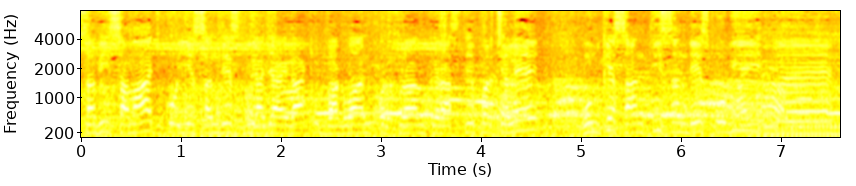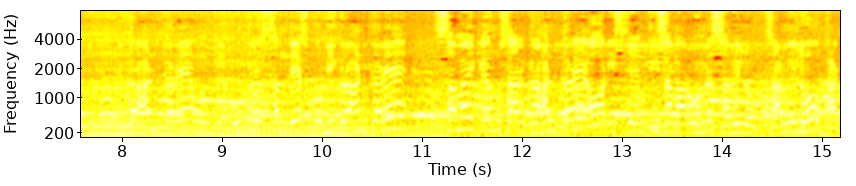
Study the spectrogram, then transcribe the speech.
सभी समाज को ये संदेश दिया जाएगा कि भगवान परशुराम के रास्ते पर चले उनके शांति संदेश को भी ग्रहण करें उनके उग्र संदेश को भी ग्रहण करें समय के अनुसार ग्रहण करें और इस जयंती समारोह में सभी लोग शामिल हो भाग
